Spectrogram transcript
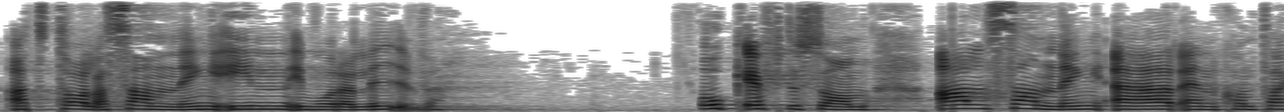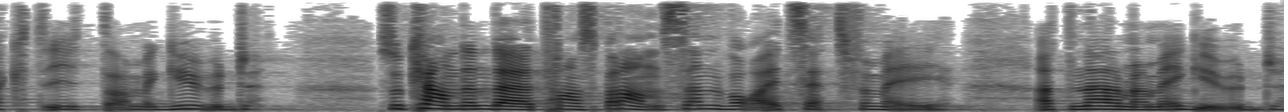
att tala sanning in i våra liv. Och eftersom all sanning är en kontaktyta med Gud så kan den där transparensen vara ett sätt för mig att närma mig Gud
